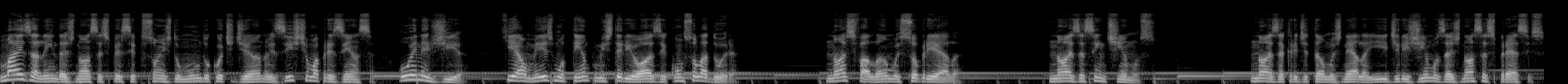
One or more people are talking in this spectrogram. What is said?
Mais além das nossas percepções do mundo cotidiano existe uma presença, ou energia, que é ao mesmo tempo misteriosa e consoladora. Nós falamos sobre ela. Nós a sentimos. Nós acreditamos nela e dirigimos as nossas preces,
